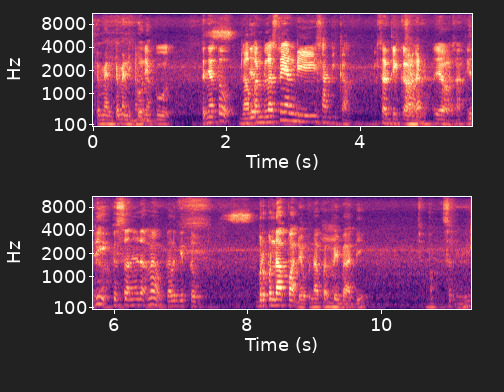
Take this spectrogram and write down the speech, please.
Kemen Kemendikbud. Dikbud Ternyata 18 tuh yang di Santika. Santika Kan? yo Santika. Jadi kesannya tidak mau kalau gitu. Berpendapat ya pendapat Hmm. pribadi. Bangsat ini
